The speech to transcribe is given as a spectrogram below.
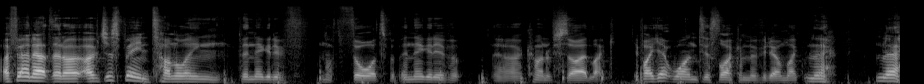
I found out that I, have just been tunneling the negative, not thoughts, but the negative uh, kind of side. Like, if I get one dislike on a video, I'm like, nah, nah.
